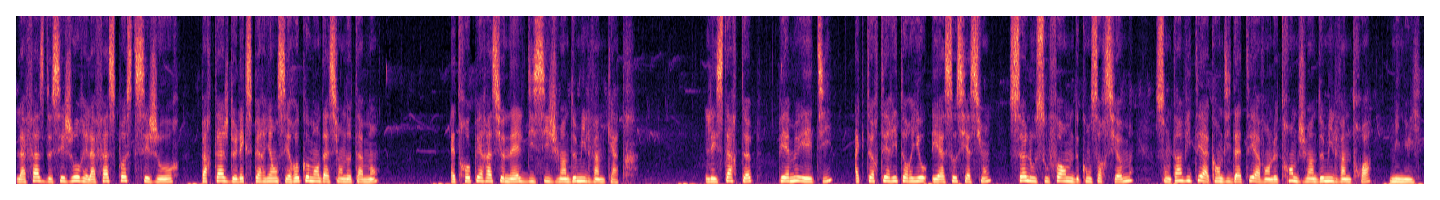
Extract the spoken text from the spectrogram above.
la phase de séjour et la phase post-séjour, partage de l'expérience et recommandations notamment, être opérationnel d'ici juin 2024. Les startups, PME et ETI, acteurs territoriaux et associations, seuls ou sous forme de consortium, sont invités à candidater avant le 30 juin 2023, minuit.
